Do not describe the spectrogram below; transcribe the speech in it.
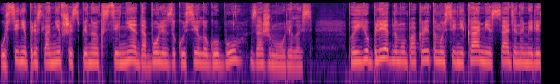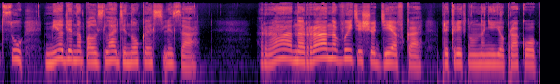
Устинья, прислонившись спиной к стене, до боли закусила губу, зажмурилась. По ее бледному, покрытому синяками и ссадинами лицу медленно ползла одинокая слеза. «Рано, рано выйти еще, девка!» — прикрикнул на нее Прокоп.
